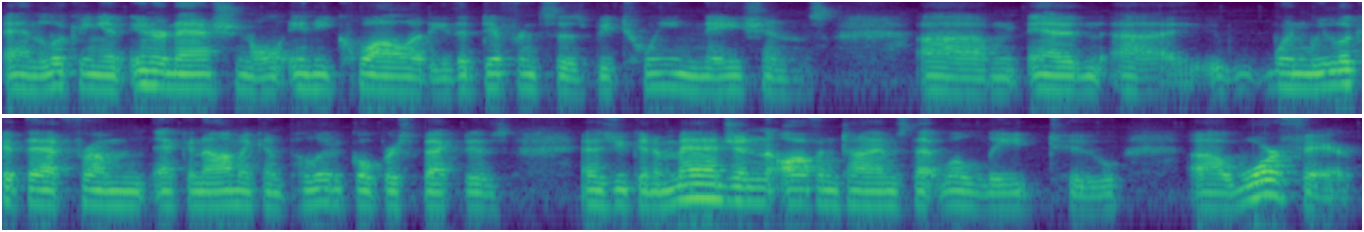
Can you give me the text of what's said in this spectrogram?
and looking at international inequality, the differences between nations. Um, and uh, when we look at that from economic and political perspectives, as you can imagine, oftentimes that will lead to uh, warfare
